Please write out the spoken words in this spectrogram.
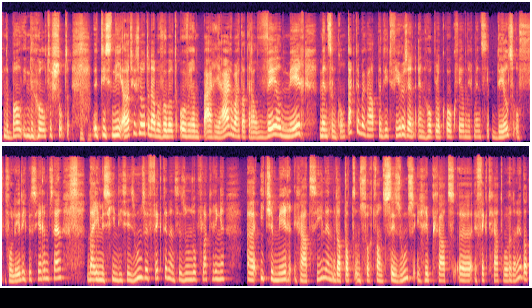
de bal in de goal te shotten. Het is niet uitgesloten dat bijvoorbeeld over een paar jaar, waar dat er al veel meer mensen contact hebben gehad met dit virus en, en hopelijk ook veel meer mensen deels of volledig beschermd zijn, dat je misschien die seizoenseffecten en seizoensopflakkeringen uh, ietsje meer gaat zien en dat dat een soort van seizoensgrip gaat, uh, effect gaat worden. Hè. Dat,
